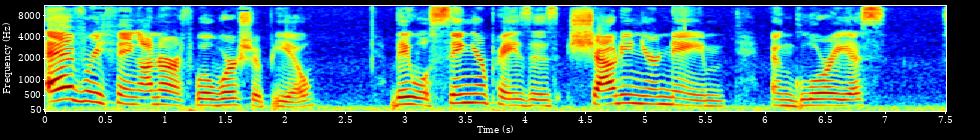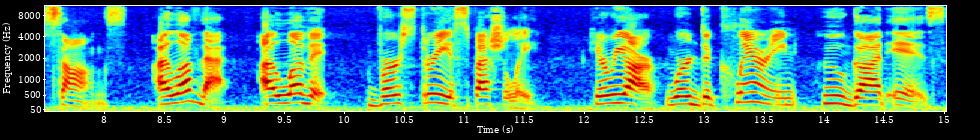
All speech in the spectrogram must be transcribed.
Everything on earth will worship you. They will sing your praises, shouting your name and glorious songs. I love that. I love it. Verse 3 especially. Here we are. We're declaring who God is.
